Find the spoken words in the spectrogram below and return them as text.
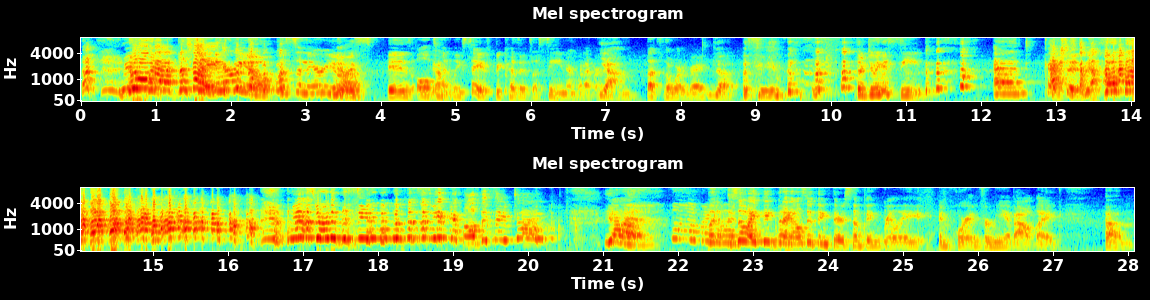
we No, hold but that the scenario. The scenario Yeah. is is ultimately safe because it's a scene or whatever. Yeah. That's the word right? Yeah a scene. They're doing a scene. And cut. action. We started the scene and ended the scene. All at the same time. Yeah. oh my but god. so I think, but I also think there's something really important for me about like, um,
